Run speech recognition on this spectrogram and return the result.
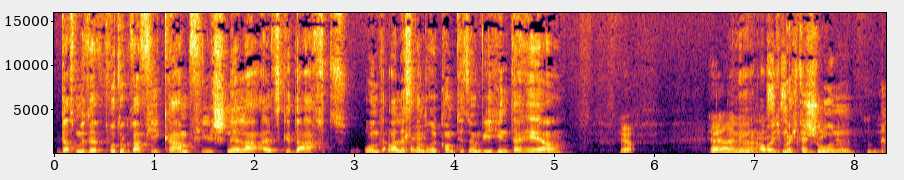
das mit der Fotografie kam viel schneller als gedacht und okay. alles andere kommt jetzt irgendwie hinterher. Ja. Ja, ja, nee, aber ich möchte schon. Ding, ne?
